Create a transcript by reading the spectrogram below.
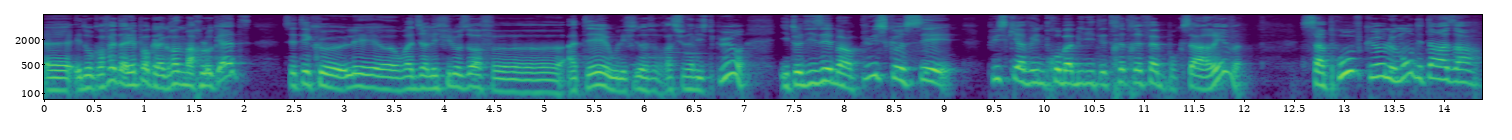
Et donc en fait à l'époque la grande marloquette, c'était que les, on va dire les philosophes athées ou les philosophes rationalistes purs, ils te disaient ben puisque c'est puisqu'il y avait une probabilité très très faible pour que ça arrive, ça prouve que le monde est un hasard.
